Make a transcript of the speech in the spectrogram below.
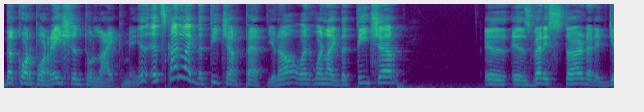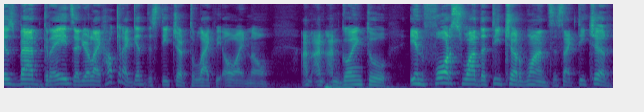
the corporation to like me? It's kind of like the teacher pet, you know? When, when like the teacher is, is very stern and it gives bad grades and you're like, how can I get this teacher to like me? Oh, I know. I'm, I'm, I'm going to enforce what the teacher wants. It's like, teacher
